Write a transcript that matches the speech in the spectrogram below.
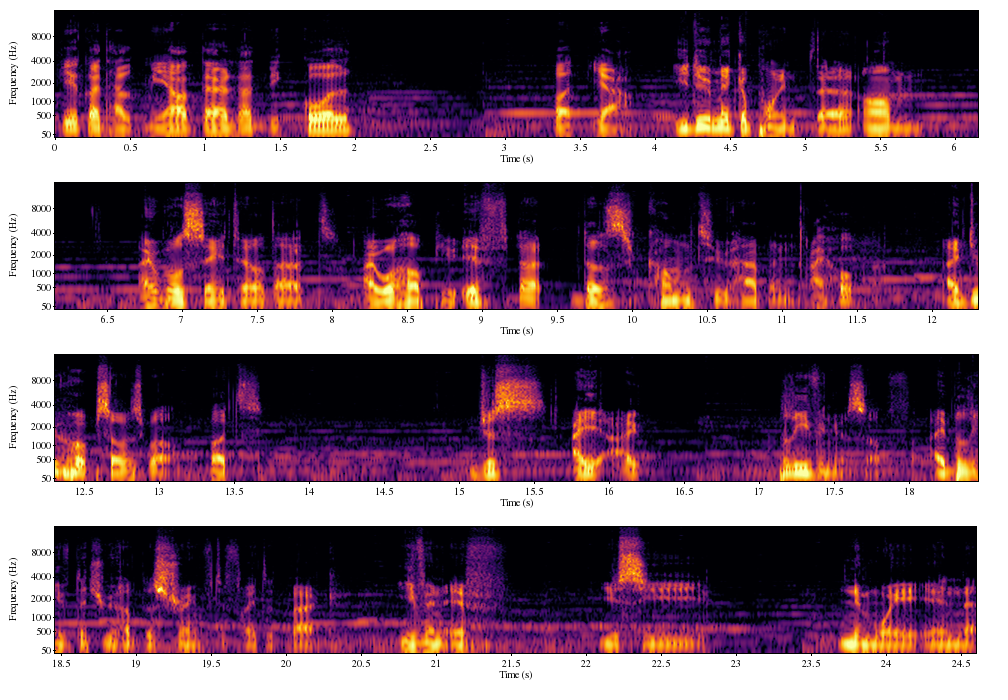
if you could help me out there, that'd be cool. But yeah, you do make a point there. Um, I will say, Tail, that I will help you if that does come to happen. I hope not. I do hope so as well, but just I I believe in yourself. I believe that you have the strength to fight it back, even if you see Nimue in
